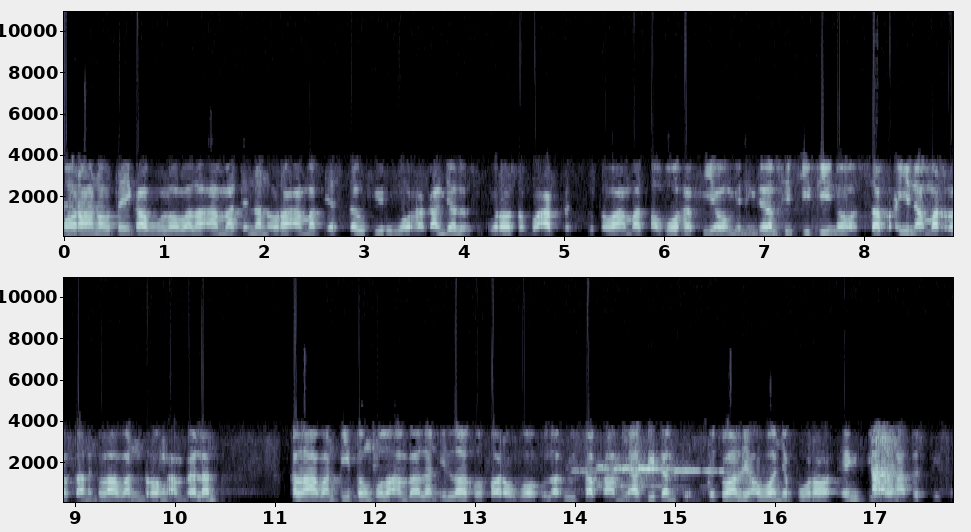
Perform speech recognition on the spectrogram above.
Ora ana te kawula wala amat nan ora amat yastaghfirullah kang jaluk sepura sapa abet utawa amat Allah fi yaumin. Ing dalam siji dina sab'ina marratan kelawan rong ambalan. Kelawan pitung puluh ambalan illa ghafarallahu lahu sab'ami ati dambin kecuali Allah nyepura ing 700 dosa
